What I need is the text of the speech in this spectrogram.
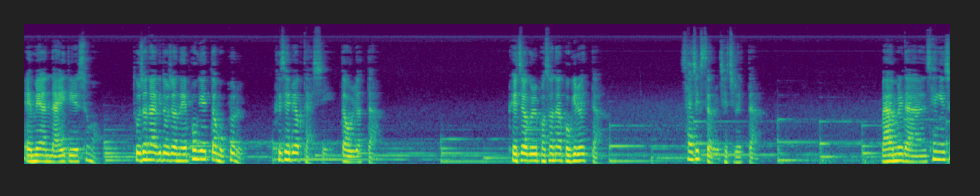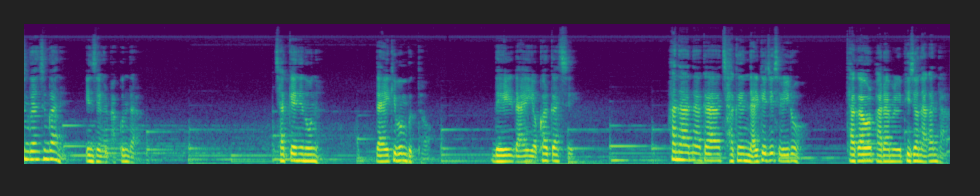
애매한 나이 뒤에 숨어 도전하기도 전에 포기했던 목표를 그 새벽 다시 떠올렸다. 궤적을 벗어나 보기로 했다. 사직서를 제출했다. 마음을 다한 생의 순간순간은 인생을 바꾼다. 작게는 오늘 나의 기분부터 내일 나의 역할까지 하나하나가 작은 날개짓을 이루어 다가올 바람을 빚어나간다.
